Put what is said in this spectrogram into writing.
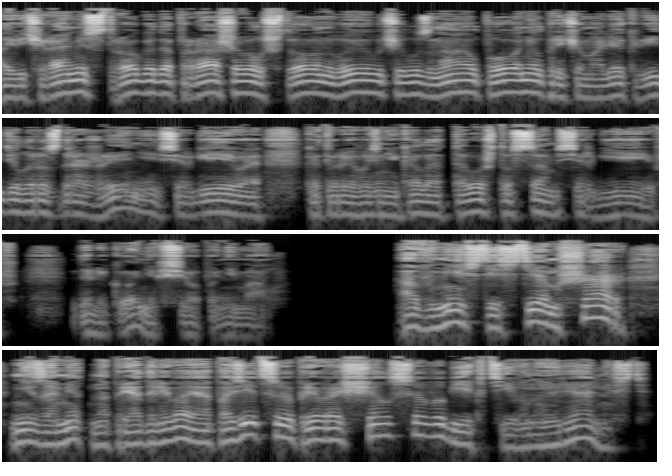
а вечерами строго допрашивал, что он выучил, узнал, понял. Причем Олег видел раздражение Сергеева, которое возникало от того, что сам Сергеев далеко не все понимал а вместе с тем шар, незаметно преодолевая оппозицию, превращался в объективную реальность.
